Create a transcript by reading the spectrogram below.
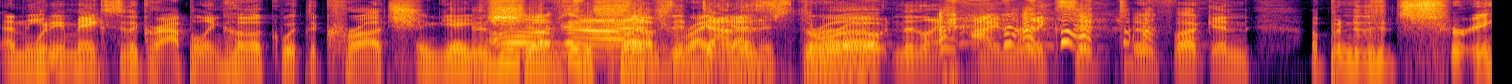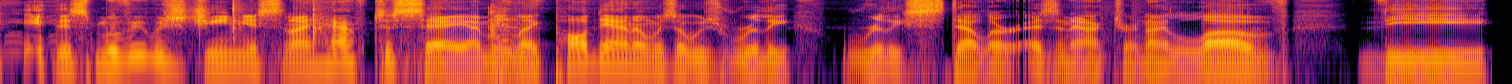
I mean, when he makes the grappling hook with the crutch. Yeah, he oh and shoves the just crutch shoves it right down, down his his throat. Throat, and then like Heimlichs it to fucking up into the tree. this movie was genius and i have to say i mean like paul dano was always really really stellar as an actor and i love the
